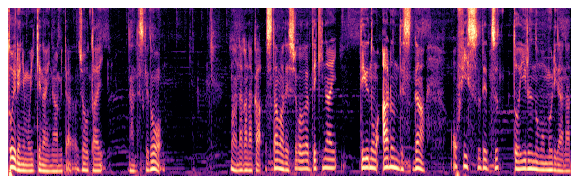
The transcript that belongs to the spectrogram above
トイレにも行けないなみたいな状態なんですけどまあなかなかスタバで仕事ができないっていうのもあるんですがオフィスでずっといるのも無理だな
